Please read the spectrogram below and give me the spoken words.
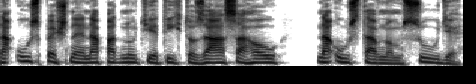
na úspešné napadnutie týchto zásahov na ústavnom súde.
